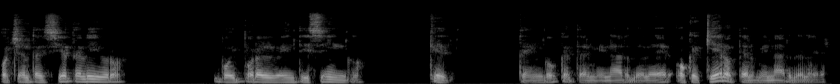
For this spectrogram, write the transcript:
87 libros, voy por el 25 que tengo que terminar de leer o que quiero terminar de leer.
